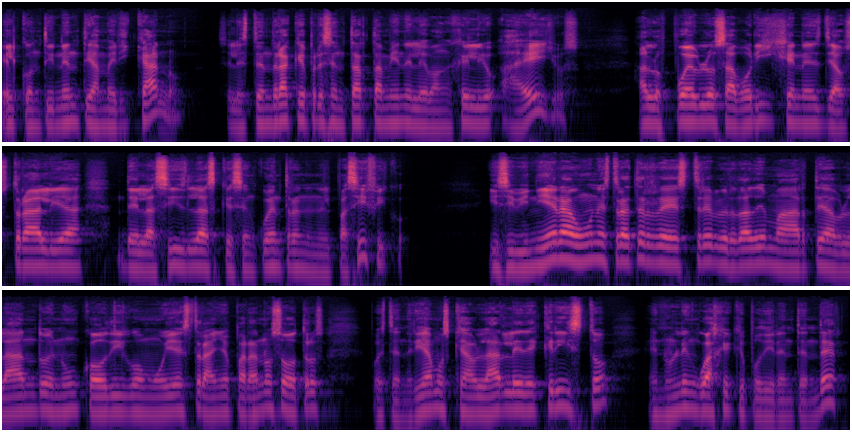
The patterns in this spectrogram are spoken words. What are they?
el continente americano. Se les tendrá que presentar también el Evangelio a ellos, a los pueblos aborígenes de Australia, de las islas que se encuentran en el Pacífico. Y si viniera un extraterrestre, ¿verdad?, de Marte hablando en un código muy extraño para nosotros, pues tendríamos que hablarle de Cristo en un lenguaje que pudiera entender,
